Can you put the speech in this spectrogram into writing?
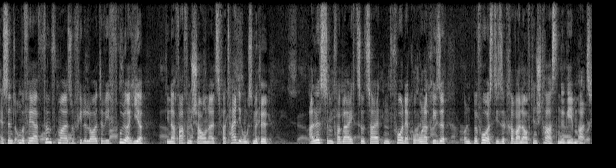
Es sind ungefähr fünfmal so viele Leute wie früher hier, die nach Waffen schauen als Verteidigungsmittel. Alles im Vergleich zu Zeiten vor der Corona-Krise und bevor es diese Krawalle auf den Straßen gegeben hat.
